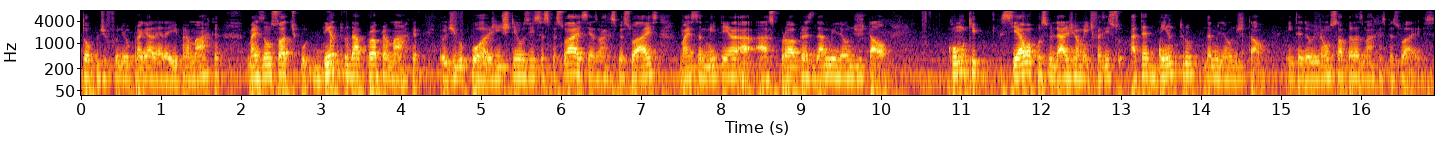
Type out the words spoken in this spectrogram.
topo de funil para a galera para a marca, mas não só, tipo, dentro da própria marca. Eu digo, porra, a gente tem os instas pessoais, tem as marcas pessoais, mas também tem a, as próprias da Milhão Digital. Como que, se é uma possibilidade, realmente fazer isso até dentro da Milhão Digital, entendeu? E não só pelas marcas pessoais.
